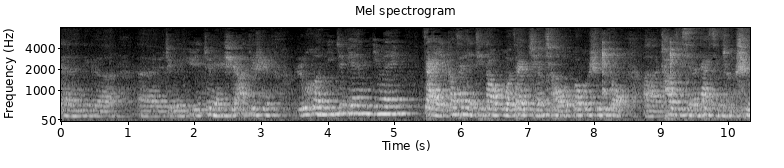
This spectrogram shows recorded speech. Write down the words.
呃那个呃这个于郑院士啊，就是如何您这边，因为在刚才也提到过，在全球，包括是这种呃超级型的大型城市，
